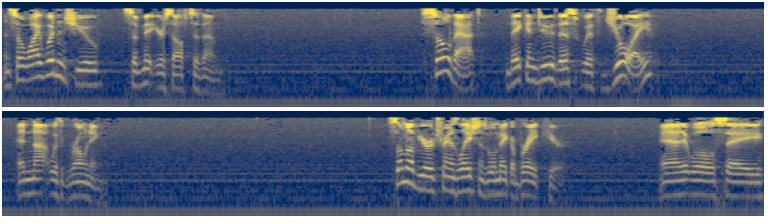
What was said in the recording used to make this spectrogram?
And so, why wouldn't you submit yourself to them? So that they can do this with joy and not with groaning. Some of your translations will make a break here. And it will say,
